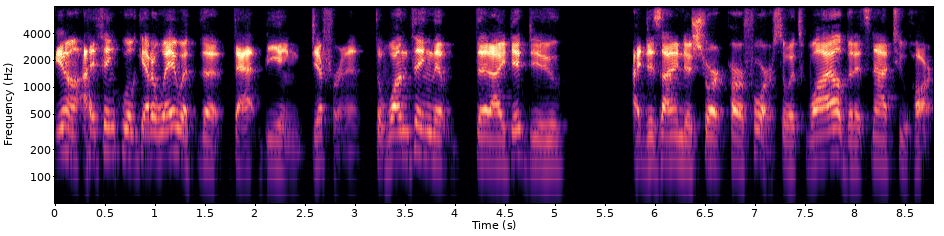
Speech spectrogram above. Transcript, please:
you know, I think we'll get away with the that being different. The one thing that that I did do, I designed a short par four. So it's wild, but it's not too hard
